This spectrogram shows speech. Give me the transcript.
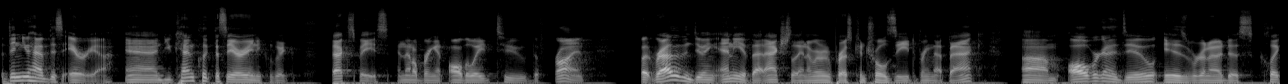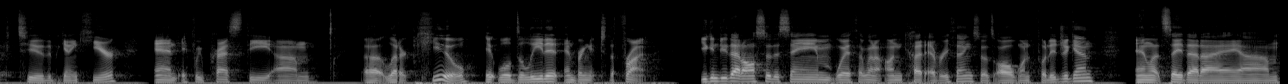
But then you have this area, and you can click this area and you can click like backspace, and that'll bring it all the way to the front. But rather than doing any of that, actually, and I'm going to press Control Z to bring that back, um, all we're going to do is we're going to just click to the beginning here. And if we press the um, uh, letter Q, it will delete it and bring it to the front. You can do that also the same with, I'm going to uncut everything. So it's all one footage again. And let's say that I, um,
